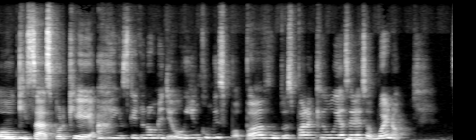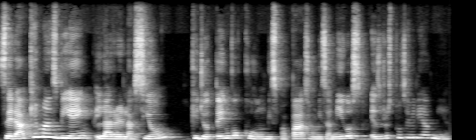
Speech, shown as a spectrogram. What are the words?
o quizás porque, ay, es que yo no me llevo bien con mis papás, entonces ¿para qué voy a hacer eso? Bueno, ¿será que más bien la relación que yo tengo con mis papás o mis amigos es responsabilidad mía?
